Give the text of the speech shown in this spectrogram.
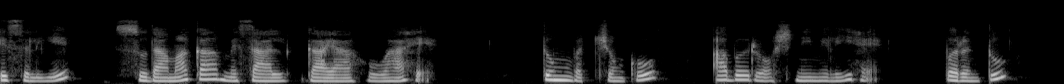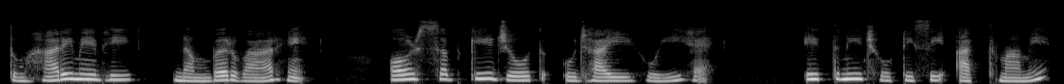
इसलिए सुदामा का मिसाल गाया हुआ है। तुम बच्चों को अब रोशनी मिली है, परंतु तुम्हारे में भी नंबरवार हैं और सबकी जोत उझाई हुई है। इतनी छोटी सी आत्मा में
